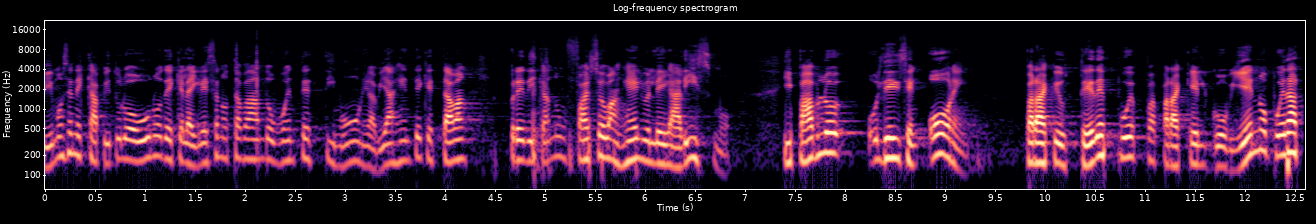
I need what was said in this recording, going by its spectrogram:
Vimos en el capítulo 1 de que la iglesia no estaba dando buen testimonio, había gente que estaban predicando un falso evangelio, el legalismo. Y Pablo le dicen, oren para que ustedes, para que el gobierno pueda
